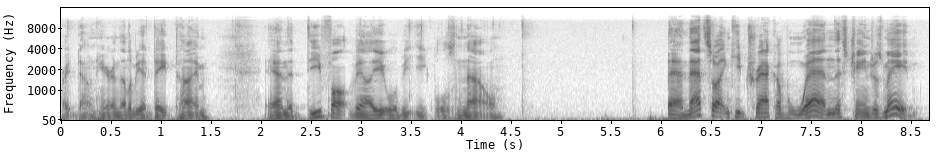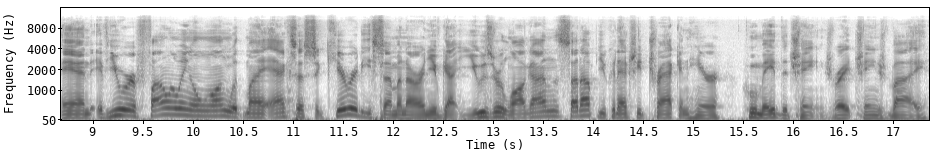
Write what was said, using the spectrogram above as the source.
right down here, and that'll be a date time. And the default value will be equals now. And that's so I can keep track of when this change was made. And if you were following along with my Access Security seminar and you've got user logons set up, you can actually track in here who made the change, right? Changed by.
